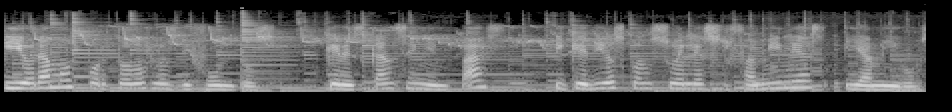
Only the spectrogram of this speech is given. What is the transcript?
Y oramos por todos los difuntos, que descansen en paz y que Dios consuele a sus familias y amigos.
